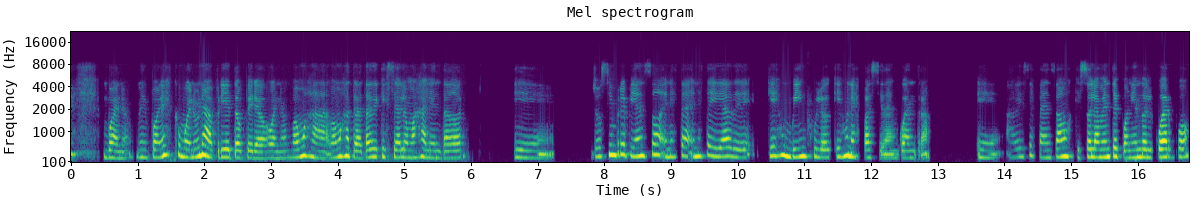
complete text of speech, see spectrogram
bueno, me pones como en un aprieto, pero bueno, vamos a, vamos a tratar de que sea lo más alentador. Eh, yo siempre pienso en esta, en esta idea de qué es un vínculo, qué es un espacio de encuentro. Eh, a veces pensamos que solamente poniendo el cuerpo,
